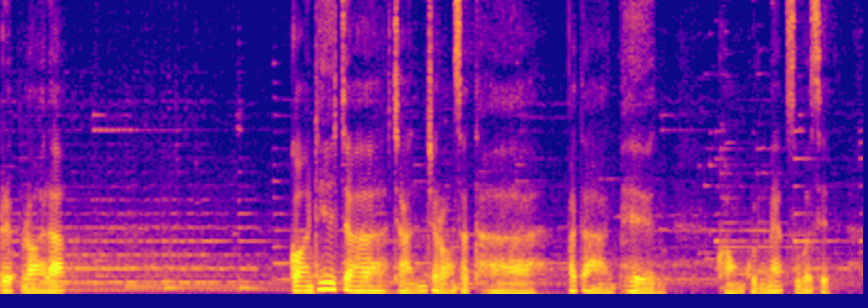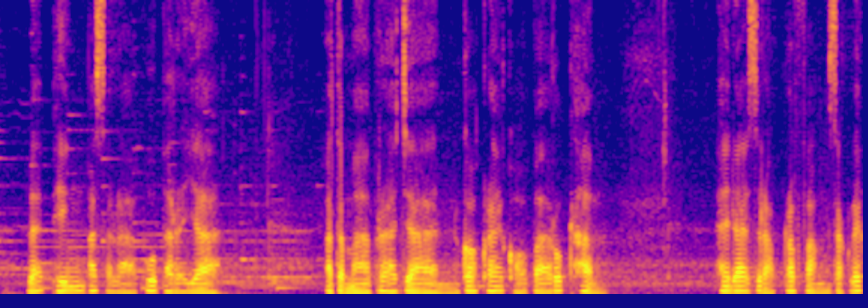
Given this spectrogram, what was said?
เรียบร้อยแล้ว ก่อนที่จะฉันฉลองศรัทธาพระทหารเพนของคุณแม็กซ์สุวสิทธิ์ และพิงพัสราผู้ภรรยาอาตมาพระอาจารย์ก็ใคร่ขอปรารบธรรม ให้ได้สดับรับฟังสักเล็ก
